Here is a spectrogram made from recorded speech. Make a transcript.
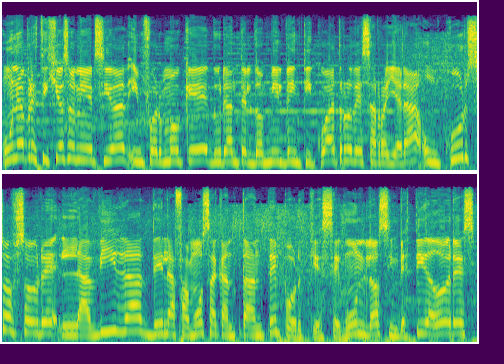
Una prestigiosa universidad informó que durante el 2024 desarrollará un curso sobre la vida de la famosa cantante porque, según los investigadores,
